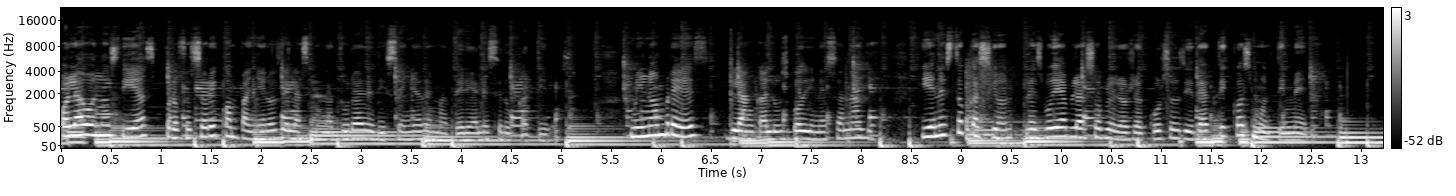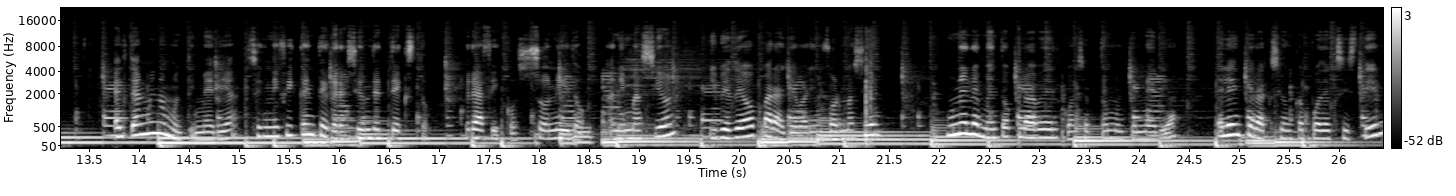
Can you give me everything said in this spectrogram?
Hola, buenos días, profesor y compañeros de la asignatura de Diseño de Materiales Educativos. Mi nombre es Blanca Luz Godínez Anaya y en esta ocasión les voy a hablar sobre los recursos didácticos multimedia. El término multimedia significa integración de texto, gráficos, sonido, animación y video para llevar información. Un elemento clave del concepto multimedia es la interacción que puede existir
